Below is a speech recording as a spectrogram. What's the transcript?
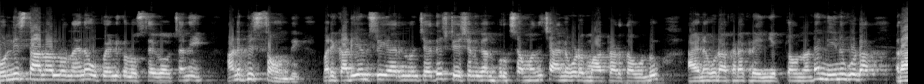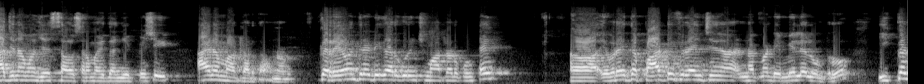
కొన్ని స్థానాల్లోనైనా ఉప ఎన్నికలు వస్తాయి కావచ్చు అని అనిపిస్తా ఉంది. మరి కడియం శ్రీ గారి నుంచి అయితే స్టేషన్ గన్పూర్కి సంబంధించి ఆయన కూడా మాట్లాడుతూ ఉండు. ఆయన కూడా అక్కడక్కడ ఏం చెప్తా ఉన్నా అంటే నేను కూడా రాజీనామా చేస్తే అవసరం అయితే అని చెప్పేసి ఆయన మాట్లాడుతూ ఉన్నాడు. ఇక రేవంత్ రెడ్డి గారి గురించి మాట్లాడుకుంటే ఎవరైతే పార్టీ ఫిరాయించినటువంటి ఎమ్మెల్యేలు ఉంటారో ఇక్కడ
